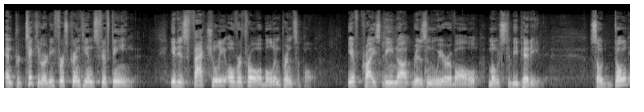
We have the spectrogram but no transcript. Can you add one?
and particularly 1 Corinthians 15. It is factually overthrowable in principle. If Christ be not risen, we are of all most to be pitied. So don't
